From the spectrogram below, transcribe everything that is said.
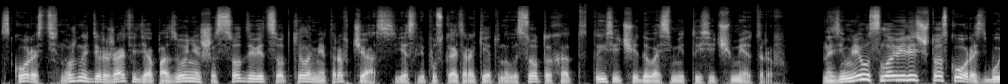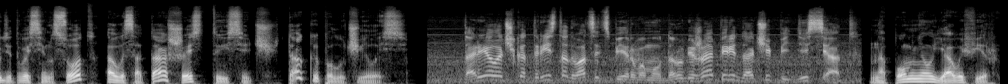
Скорость нужно держать в диапазоне 600-900 км в час, если пускать ракету на высотах от 1000 до 8000 метров. На Земле условились, что скорость будет 800, а высота 6000. Так и получилось. «Тарелочка 321-му, до рубежа передачи 50», — напомнил я в эфир.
